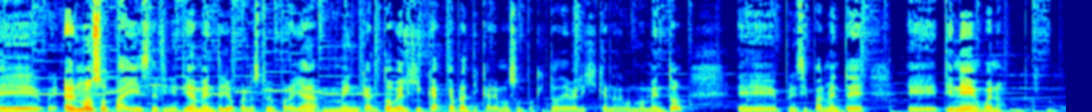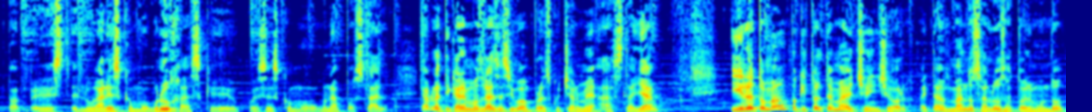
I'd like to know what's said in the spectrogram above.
Eh, hermoso país, definitivamente. Yo cuando estuve por allá me encantó Bélgica. Ya platicaremos un poquito de Bélgica en algún momento. Eh, principalmente tiene, bueno, lugares como Brujas, que pues es como una postal. Ya platicaremos. Gracias Ivonne por escucharme hasta allá. Y retomar un poquito el tema de Change.org. Ahorita mando saludos a todo el mundo.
